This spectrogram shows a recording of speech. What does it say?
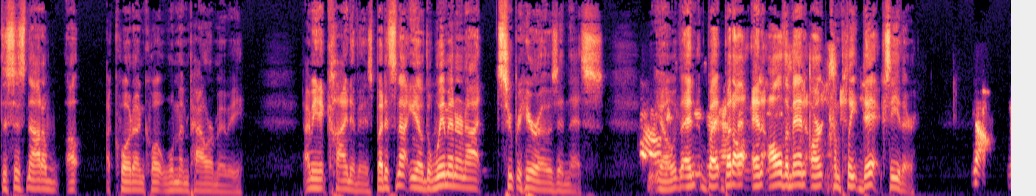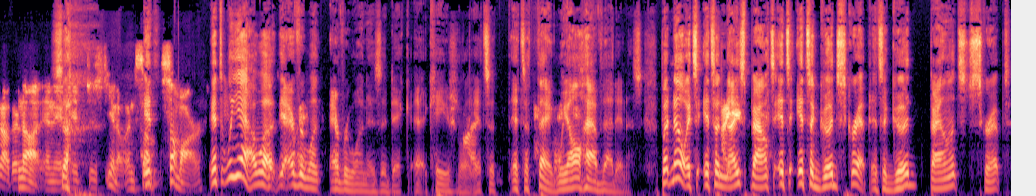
this is not a, a, a quote unquote woman power movie. I mean, it kind of is, but it's not. You know, the women are not superheroes in this. you know, and but but all and all the men aren't complete dicks either. No, no, they're not, and so, it, it, just you know, and some it, some are. It's well, yeah, well, everyone everyone is a dick occasionally. Right. It's a it's a thing. We all have that in us. But no, it's it's a nice balance. It's it's a good script. It's a good balanced script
